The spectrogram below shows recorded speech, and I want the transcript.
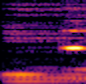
E...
